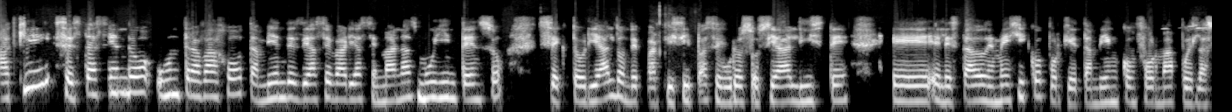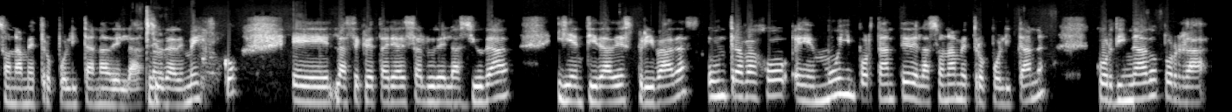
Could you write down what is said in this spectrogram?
Aquí se está haciendo un trabajo también desde hace varias semanas muy intenso, sectorial, donde participa Seguro Social, ISTE, eh, el Estado de México, porque también conforma pues la zona metropolitana de la Ciudad de México, eh, la Secretaría de Salud de la ciudad y entidades privadas. Un trabajo eh, muy importante de la zona metropolitana, coordinado por la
